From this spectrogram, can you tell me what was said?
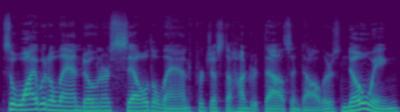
So, why would a landowner sell the land for just $100,000 knowing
